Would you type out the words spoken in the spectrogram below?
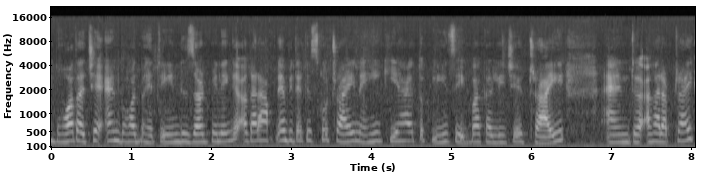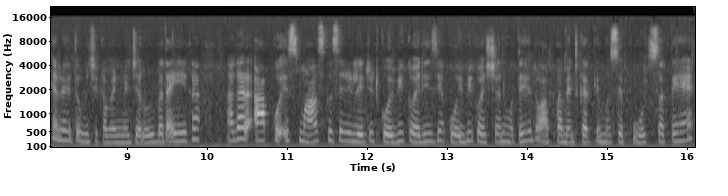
बहुत अच्छे एंड बहुत बेहतरीन रिज़ल्ट मिलेंगे। अगर आपने अभी तक इसको ट्राई नहीं किया है तो प्लीज़ एक बार कर लीजिए ट्राई एंड अगर आप ट्राई कर रहे हैं तो मुझे कमेंट में ज़रूर बताइएगा। अगर आपको इस मास्क से रिलेटेड कोई भी क्वेरीज़ या कोई भी क्वेश्चन होते हैं तो आप कमेंट करके मुझसे पूछ सकते हैं।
